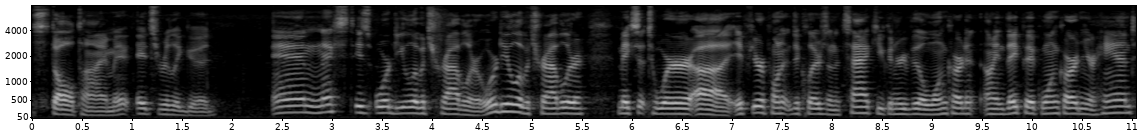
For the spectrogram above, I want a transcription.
stall time. It, it's really good. And next is Ordeal of a Traveler. Ordeal of a Traveler makes it to where uh, if your opponent declares an attack, you can reveal one card. In, I mean, they pick one card in your hand,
